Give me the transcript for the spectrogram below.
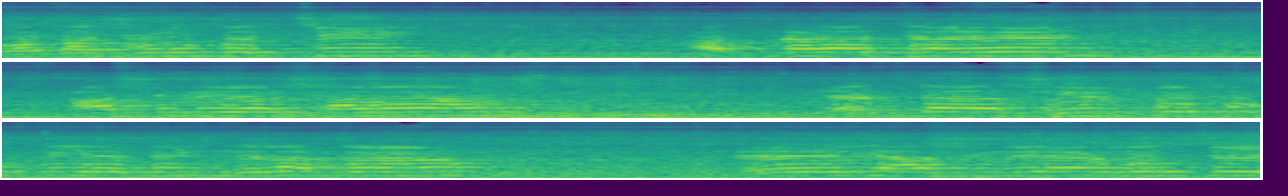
কথা শুরু করছি। আপনারা জানেন, আশুলিয়া সাভার একটা শিল্প প্রক্রিয়াধীন এলাকা। এই আশুলিয়ার মধ্যে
